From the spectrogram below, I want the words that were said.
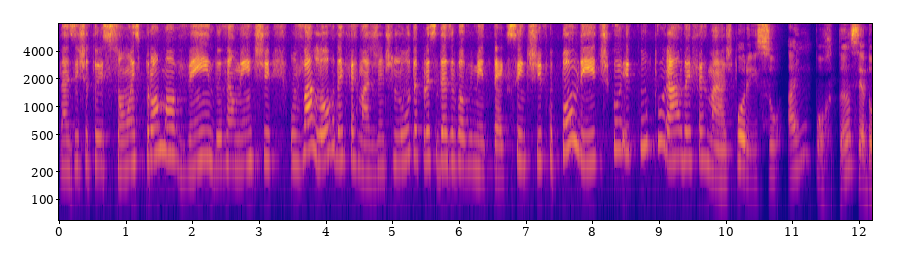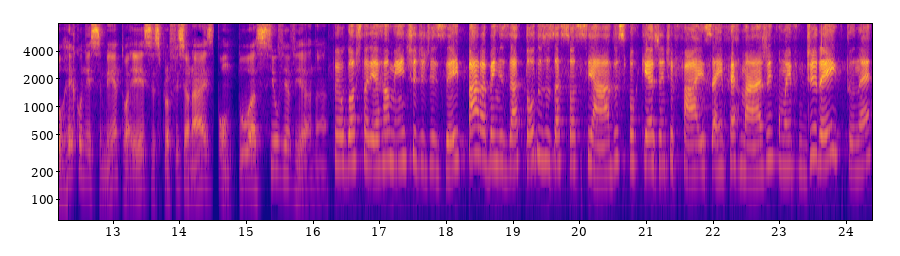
nas instituições, promovendo realmente o valor da enfermagem. A gente luta por esse desenvolvimento técnico, científico, político e cultural da enfermagem. Por isso, a importância do reconhecimento a esses profissionais, pontua Silvia Viana. Então, eu gostaria realmente de dizer e parabenizar todos os associados, porque a gente faz a enfermagem como um direito, né,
